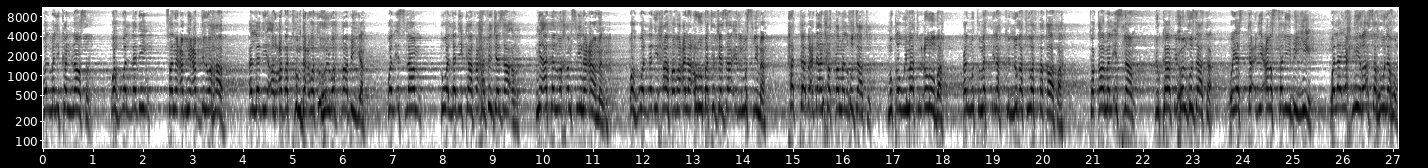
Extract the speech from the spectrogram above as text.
والملك الناصر وهو الذي صنع ابن عبد الوهاب الذي أرعبتهم دعوته الوهابية. والإسلام هو الذي كافح في الجزائر مئة وخمسين عاما وهو الذي حافظ على عروبة الجزائر المسلمة حتى بعد أن حطم الغزاة. مقومات العروبة المتمثلة في اللغة والثقافة. فقام الإسلام يكافح الغزاة ويستعلي على الصليبيين ولا يحني رأسه لهم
